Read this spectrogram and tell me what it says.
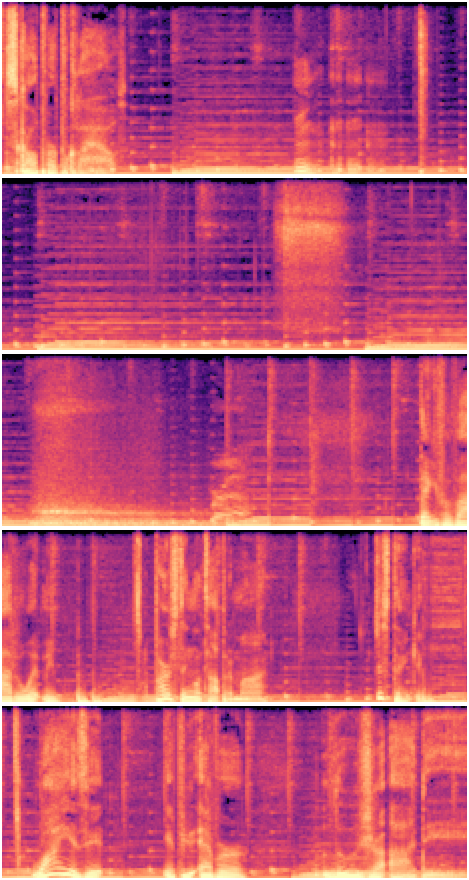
It's called Purple Clouds. Mm, mm, mm, mm. Thank you for vibing with me. First thing on top of the mind, just thinking, why is it if you ever lose your ID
